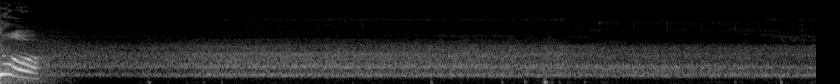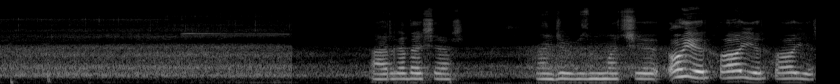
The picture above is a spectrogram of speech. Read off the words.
Yo! Arkadaşlar bence biz maçı hayır hayır hayır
